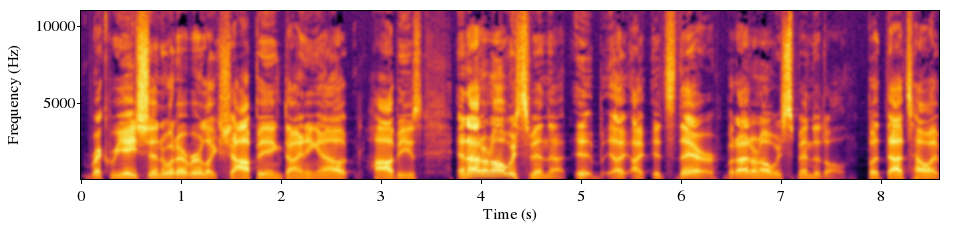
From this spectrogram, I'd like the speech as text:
recreation or whatever, like shopping, dining out, hobbies. And I don't always spend that. It, I, I, it's there, but I don't always spend it all. But that's how I,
